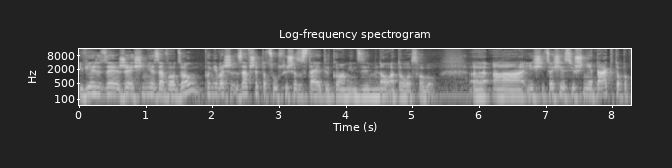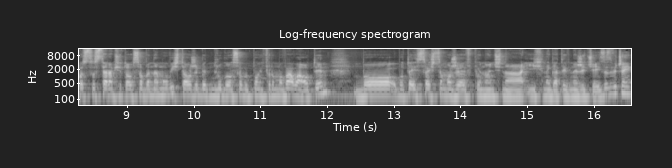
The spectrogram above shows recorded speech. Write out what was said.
i wierzę, że się nie zawodzą, ponieważ zawsze to, co usłyszę, zostaje tylko między mną a tą osobą. E, a jeśli coś jest już nie tak, to po prostu staram się tę osobę namówić, to żeby drugą osobę poinformowała o tym, bo, bo to jest coś, co może wpłynąć na ich negatywne życie. I zazwyczaj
